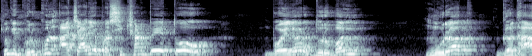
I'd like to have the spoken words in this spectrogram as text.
क्योंकि गुरुकुल आचार्य प्रशिक्षण पे तो बॉयलर दुर्बल मूरख गधा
